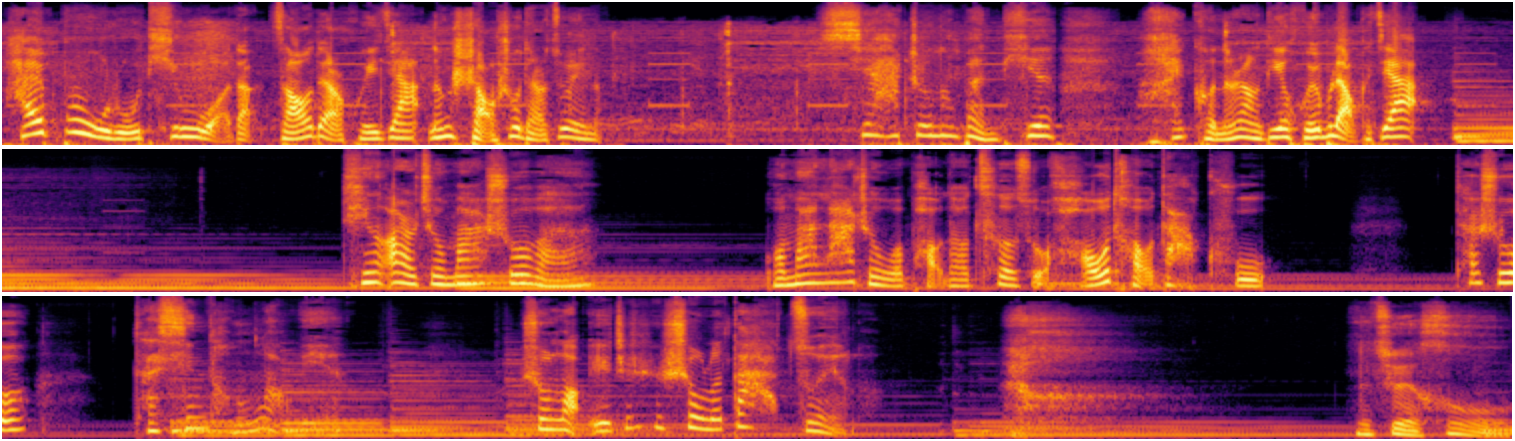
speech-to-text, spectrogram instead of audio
还不如听我的，早点回家，能少受点罪呢。瞎折腾半天，还可能让爹回不了个家。听二舅妈说完，我妈拉着我跑到厕所嚎啕大哭。她说她心疼老爷，说老爷真是受了大罪了。哎呀，那最后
